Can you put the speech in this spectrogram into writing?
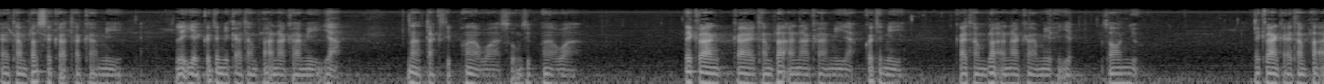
กายทำพระสกทาคามีละเอียดก็จะมีกายทำพระอนาคามีหยาบหน้าตักสิบห้าวาสูงสิบห้าวาในกลางกายทำพระอนาคามีหยาบก็จะมี กายทำพระอนาคามีละเอียดซ้อนอยู่ ในกลางกายทำพระอ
